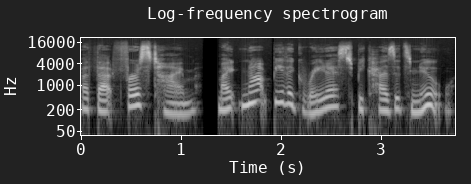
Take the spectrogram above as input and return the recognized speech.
But that first time might not be the greatest because it's new.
